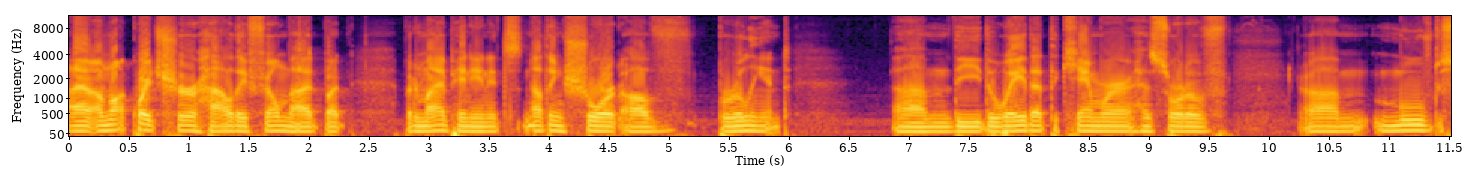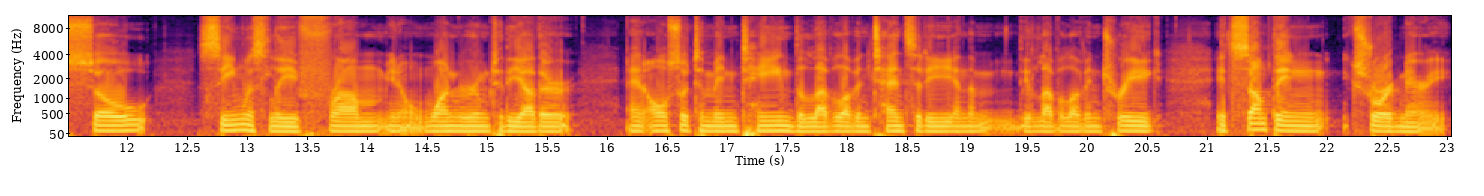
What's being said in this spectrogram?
I, am not quite sure how they filmed that, but but in my opinion, it's nothing short of brilliant. Um, the the way that the camera has sort of um, moved so seamlessly from you know one room to the other, and also to maintain the level of intensity and the the level of intrigue, it's something extraordinary.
